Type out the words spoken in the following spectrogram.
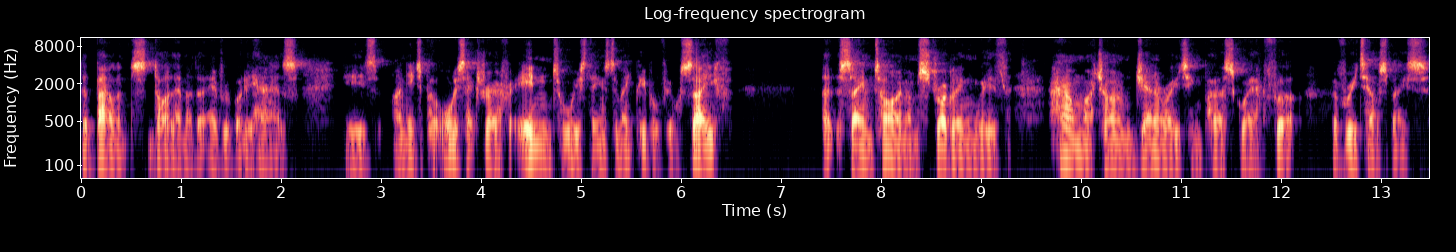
the balance dilemma that everybody has is I need to put all this extra effort into all these things to make people feel safe. At the same time, I'm struggling with how much I'm generating per square foot of retail space.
